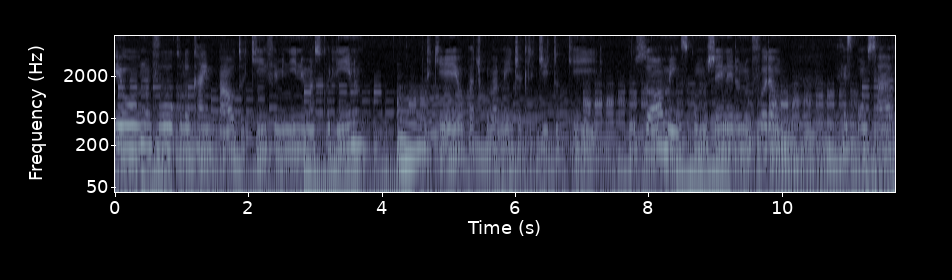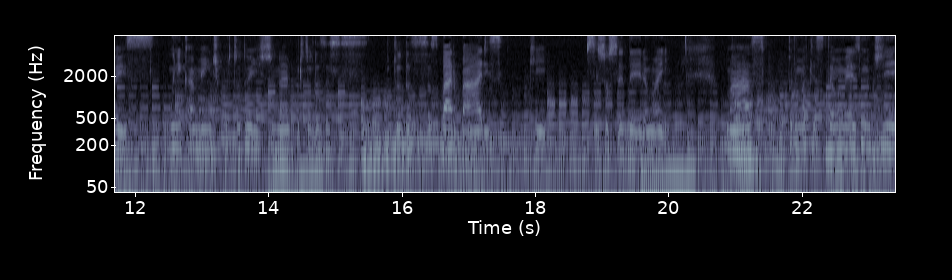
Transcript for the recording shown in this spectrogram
Eu não vou colocar em pauta aqui feminino e masculino, porque eu particularmente acredito que os homens como gênero não foram responsáveis unicamente por tudo isso, né? Por todas essas, por todas essas barbáries que se sucederam aí, mas por uma questão mesmo de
